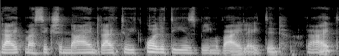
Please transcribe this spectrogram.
right, my Section 9 right to equality is being violated, right?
